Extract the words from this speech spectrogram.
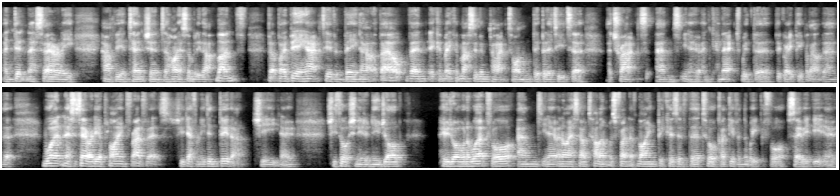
and didn't necessarily have the intention to hire somebody that month but by being active and being out about, then it can make a massive impact on the ability to attract and you know and connect with the the great people out there that weren't necessarily applying for adverts. She definitely didn't do that. She you know she thought she needed a new job. Who do I want to work for? And you know, an ISL talent was front of mind because of the talk I'd given the week before. So it, you know,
